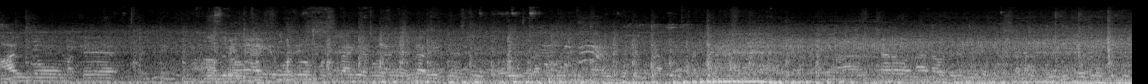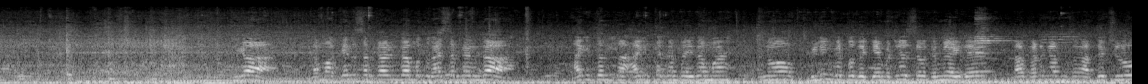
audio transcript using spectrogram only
ಹಾಲು ಮತ್ತು ಬೆಣ್ಣೆ ಆಗಿರ್ಬೋದು ಮೊಸರಾಗಿರ್ಬೋದು ಎಲ್ಲ ರೇಟ್ ಜಾಸ್ತಿ ವಿಚಾರವನ್ನು ನಾವು ಈಗ ನಮ್ಮ ಕೇಂದ್ರ ಸರ್ಕಾರದಿಂದ ಮತ್ತು ರಾಜ್ಯ ಸರ್ಕಾರದಿಂದ ಆಗಿದ್ದಂಥ ಆಗಿರ್ತಕ್ಕಂಥ ಇದಮ್ಮ, ಇನ್ನು ಬಿಲ್ಡಿಂಗ್ ಕಟ್ಟೋದಕ್ಕೆ ಮೆಟೀರಿಯಲ್ಸ್ ಎಲ್ಲ ಕಮ್ಮಿ ಆಗಿದೆ. ನಾವು ಕರ್ನಾಟಕ ಅಧ್ಯಕ್ಷರು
